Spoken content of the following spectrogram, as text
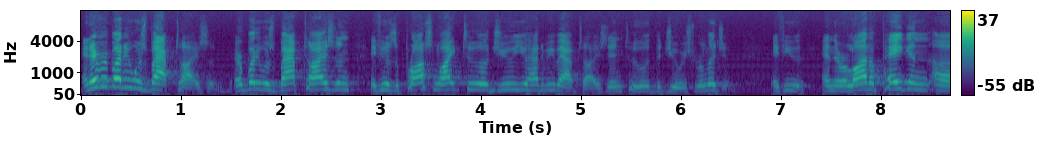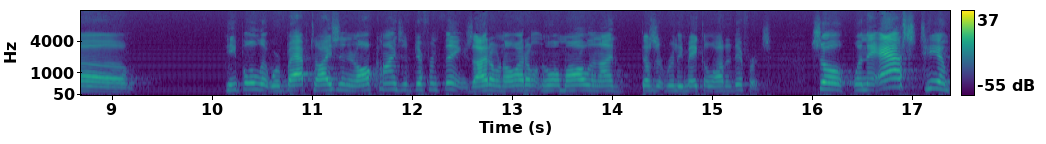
And everybody was baptizing. Everybody was baptizing. If you was a proselyte to a Jew, you had to be baptized into the Jewish religion. If you, and there were a lot of pagan uh, people that were baptizing in all kinds of different things. I don't know, I don't know them all, and it doesn't really make a lot of difference. So when they asked him,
